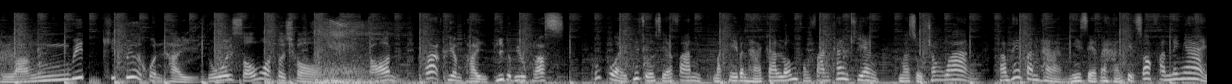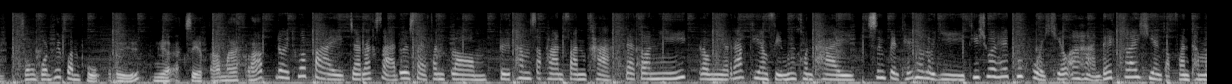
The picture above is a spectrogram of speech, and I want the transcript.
พลังวิทย์ คิดเพื่อคนไทย โดย สวทช ตอนรากเทียมไทย PW Plus ผู้ป่วยที่สูญเสียฟัน มักมีปัญหาการล้มของฟันข้างเคียง มาสู่ช่องว่างทำให้ฟันห่างมีเศษอาหารติดซอกฟันได้ง่าย ส่งผลให้ฟันผุหรือเหงือกอักเสบตามมาครับ โดยทั่วไปจะรักษาโดยใส่ฟันปลอม หรือทำสะพานฟันค่ะ แต่ตอนนี้เรามีรากเทียมฝีมือคนไทย ซึ่งเป็นเทคโนโลยีที่ช่วยให้ผู้ป่วยเคี้ยวอาหารได้ใกล้เคียงกับฟันธรรม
